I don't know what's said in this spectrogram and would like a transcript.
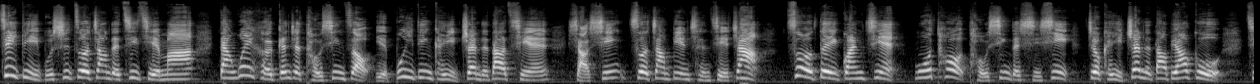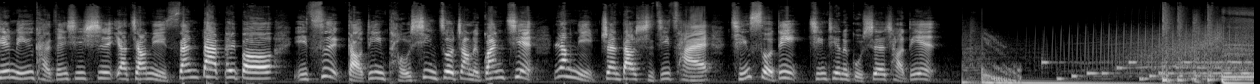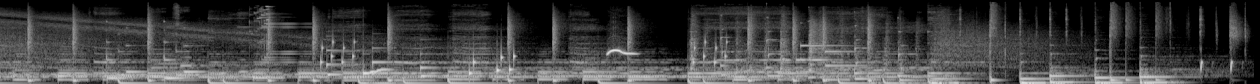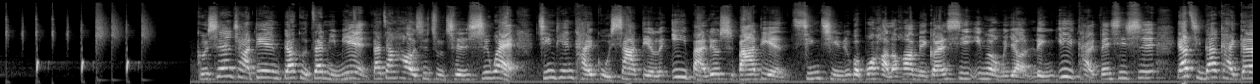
季底不是做账的季节吗？但为何跟着投信走也不一定可以赚得到钱？小心做账变成结账，做对关键，摸透投信的习性，就可以赚得到标股。今天林玉凯分析师要教你三大 paper，一次搞定投信做账的关键，让你赚到时机财。请锁定今天的股市的炒店。股市爱茶店标股在里面，大家好，我是主持人施伟。今天台股下跌了一百六十八点，心情如果不好的话没关系，因为我们有林玉凯分析师邀请到凯哥。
